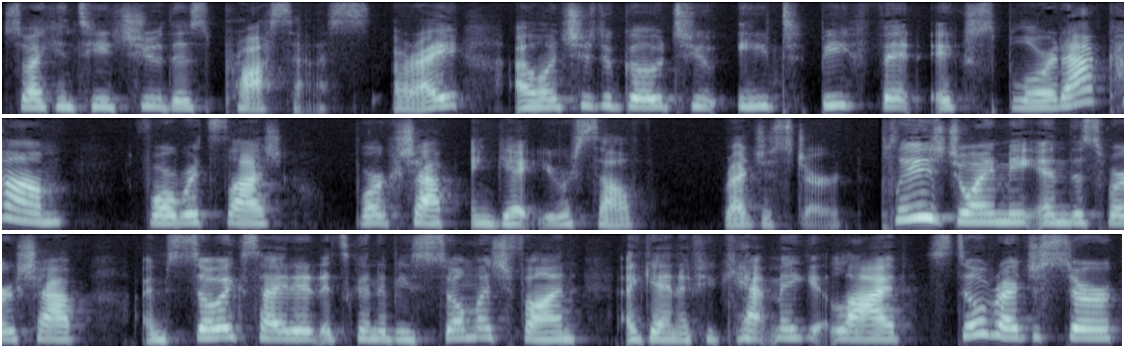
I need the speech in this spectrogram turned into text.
so I can teach you this process. All right. I want you to go to eatbefitexplore.com forward slash workshop and get yourself registered. Please join me in this workshop. I'm so excited. It's going to be so much fun. Again, if you can't make it live, still register.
